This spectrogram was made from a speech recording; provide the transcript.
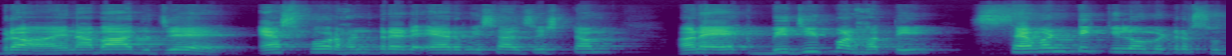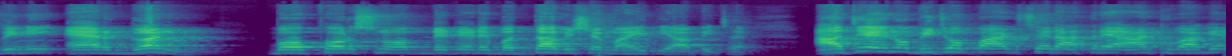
એના બાદ જે S four hundred air missile system અને એક બીજી પણ હતી સેવન્ટી કિલોમીટર સુધીની એર ગન બોફોર્સનું અપડેટેડ એ બધા વિશે માહિતી આપી છે. આજે એનો બીજો પાર્ટ છે રાત્રે આઠ વાગે.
